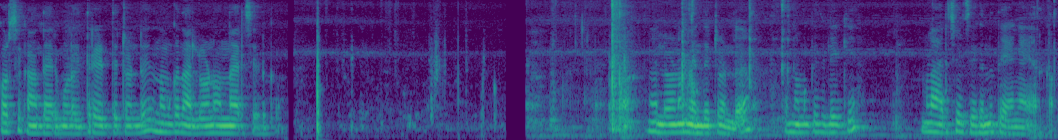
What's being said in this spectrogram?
കുറച്ച് കാന്താരിമുളക് ഇത്ര എടുത്തിട്ടുണ്ട്. നമുക്ക് നല്ലോണം ഒന്ന് അരച്ചെടുക്കാം. നല്ലോണം വെന്തിട്ടുണ്ട്. അപ്പം നമുക്കിതിലേക്ക് നമ്മൾ അരച്ച് വെച്ചേക്കുന്ന തേങ്ങ ചേർക്കാം.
